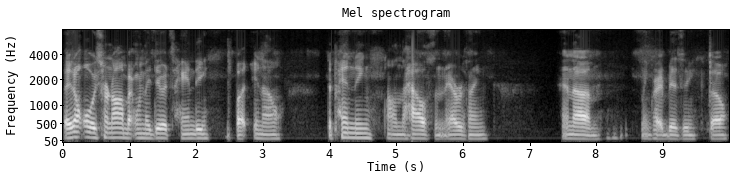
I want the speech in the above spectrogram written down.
They don't always turn on, but when they do, it's handy. But you know, depending on the house and everything, and um, been quite busy, so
